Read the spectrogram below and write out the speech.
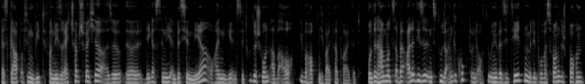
Es gab auf dem Gebiet von Leserechtschreibschwäche, also äh, Legasthenie, ein bisschen mehr, auch einige Institute schon, aber auch überhaupt nicht weit verbreitet. Und dann haben wir uns aber alle diese Institute angeguckt und auch die Universitäten mit den Professoren gesprochen,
